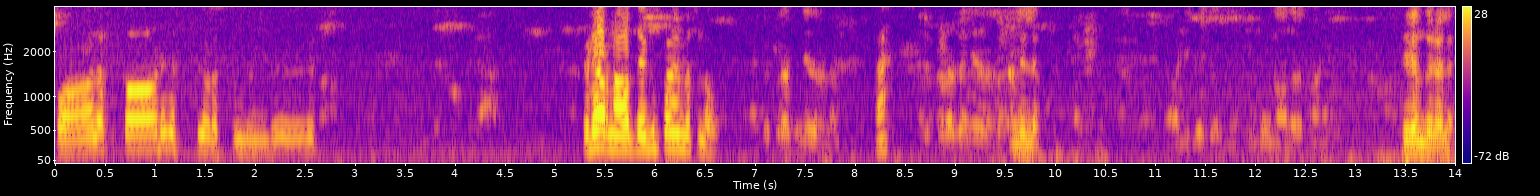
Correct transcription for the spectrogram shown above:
പാലക്കാട് ബസ് കിടക്കുന്നുണ്ട്. എവിടെ എറണാകുളത്തേക്ക് ഇപ്പൊ ബസ് ഉണ്ടാവും? ഏഹ് ഇല്ലല്ല. തിരുവനന്തപുരം അല്ലേ?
